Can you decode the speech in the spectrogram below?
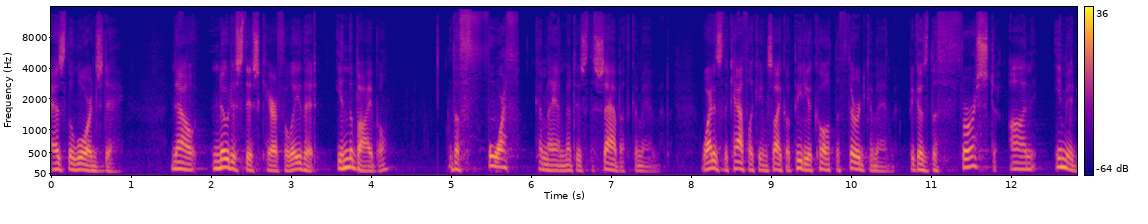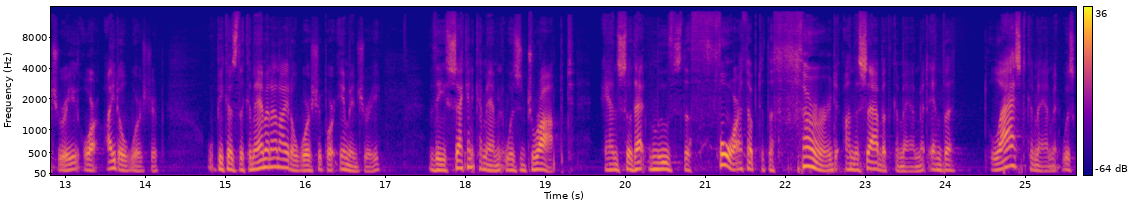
as the Lord's Day. Now, notice this carefully that in the Bible, the fourth commandment is the Sabbath commandment. Why does the Catholic Encyclopedia call it the third commandment? Because the first on imagery or idol worship, because the commandment on idol worship or imagery, the second commandment was dropped. And so that moves the fourth up to the third on the Sabbath commandment. And the last commandment was,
